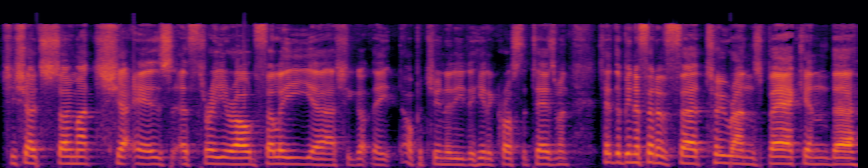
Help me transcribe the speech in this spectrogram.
she showed so much uh, as a three-year-old filly. Uh, she got the opportunity to head across the Tasman. She's had the benefit of uh, two runs back, and uh,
